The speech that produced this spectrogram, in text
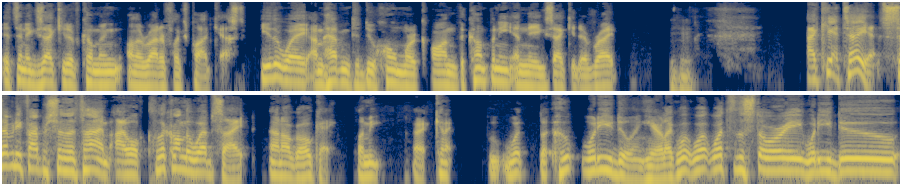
it's an executive coming on the Riderflex podcast. Either way, I'm having to do homework on the company and the executive, right? Mm-hmm. I can't tell you. 75% of the time, I will click on the website and I'll go, okay, let me, all right, can I, what who what are you doing here? Like what, what what's the story? What do you do?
